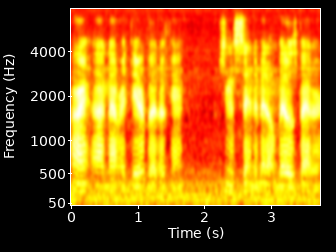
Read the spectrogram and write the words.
Alright, uh, not right there, but okay. I'm just gonna sit in the middle. Middle's better.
